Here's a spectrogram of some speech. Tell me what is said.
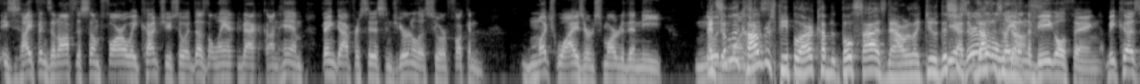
he siphons it off to some faraway country so it doesn't land back on him. Thank God for citizen journalists who are fucking much wiser and smarter than the. And some of the that- Congress people are coming both sides now. Are like, dude, this is yeah, is they're a little late on the beagle thing because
